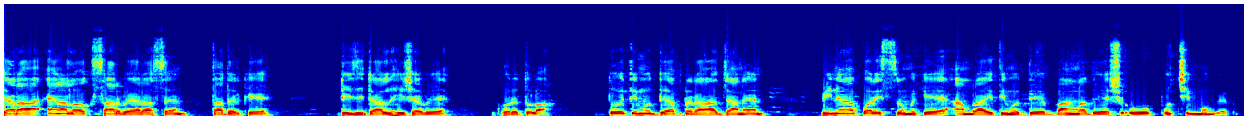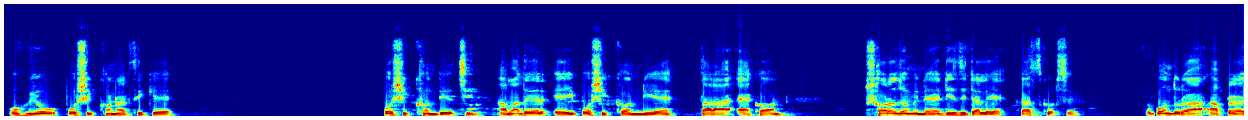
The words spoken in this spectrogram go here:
যারা অ্যানালগ সার্ভেয়ার আছেন, তাদেরকে ডিজিটাল হিসাবে গড়ে তোলা। তো ইতিমধ্যে আপনারা জানেন, বিনা পরিশ্রমিকে আমরা ইতিমধ্যে বাংলাদেশ ও পশ্চিমবঙ্গের বহু প্রশিক্ষণার্থীকে প্রশিক্ষণ দিয়েছি। আমাদের এই প্রশিক্ষণ নিয়ে তারা এখন সরজমিনে ডিজিটালে কাজ করছে। তো বন্ধুরা, আপনারা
